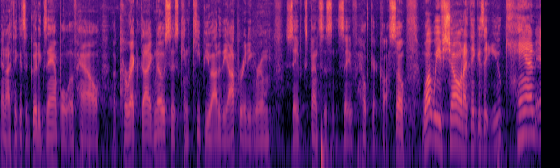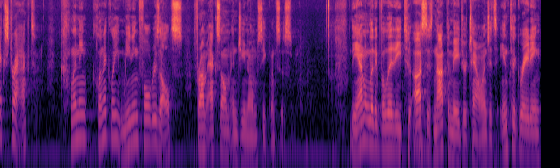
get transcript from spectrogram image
And I think it's a good example of how a correct diagnosis can keep you out of the operating room, save expenses, and save healthcare costs. So what we've shown, I think, is that you can extract clinic, clinically meaningful results from exome and genome sequences. The analytic validity to us is not the major challenge. It's integrating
